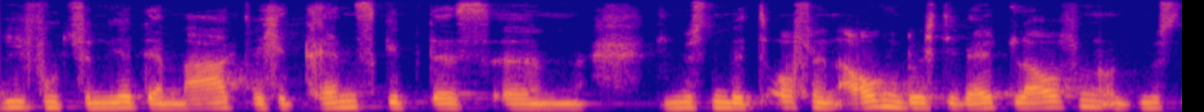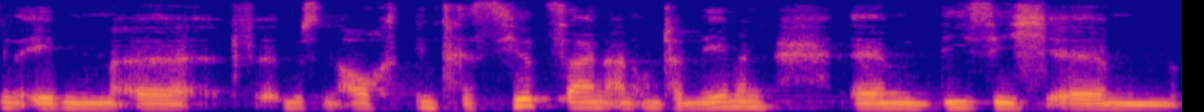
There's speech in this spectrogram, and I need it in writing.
wie funktioniert der Markt, welche Trends gibt es. Ähm, die müssen mit offenen Augen durch die Welt laufen und müssen eben äh, müssen auch interessiert sein an Unternehmen, ähm, die sich ähm,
